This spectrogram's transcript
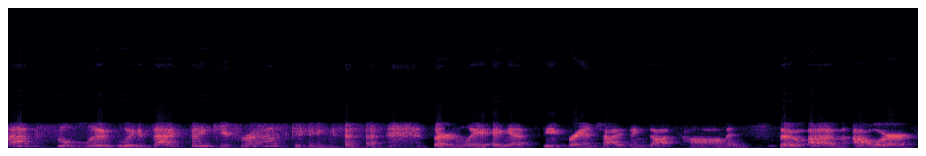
Absolutely, Zach. Thank you for asking. Certainly, AFCFranchising.com, and so um, our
